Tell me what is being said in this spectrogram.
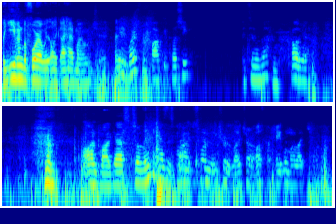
Like even before I was like I had my own shit. I Dude, didn't, where's the pocket pussy? it's in the bathroom. Oh yeah. On podcast. So then he has this No, I just want to make sure the lights are off. I hate when my lights are on.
